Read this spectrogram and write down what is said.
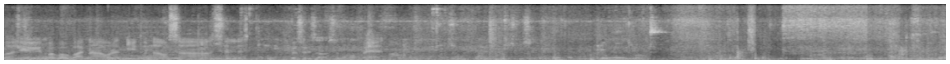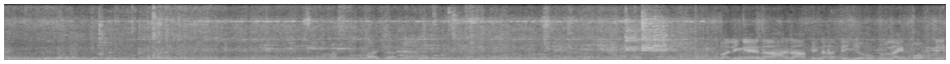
Bali, bababa na ako. Nandito na ako sa San Lazaro. Ayan. Tayo sa daan. Bali ngayon, hahanapin natin yung line 14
